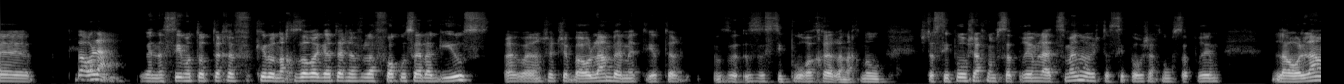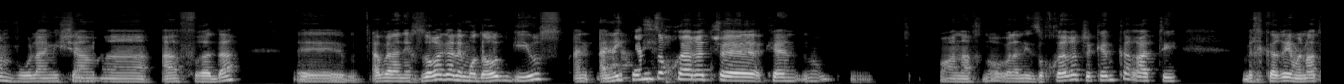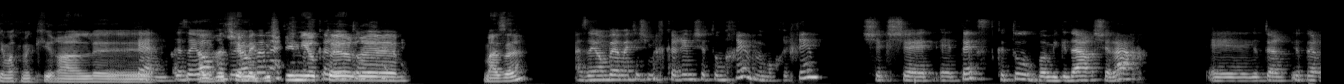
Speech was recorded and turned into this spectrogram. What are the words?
בעולם. ונשים אותו תכף, כאילו נחזור רגע תכף לפוקוס על הגיוס, אבל אני חושבת שבעולם באמת יותר, זה, זה סיפור אחר. אנחנו, יש את הסיפור שאנחנו מספרים לעצמנו, יש את הסיפור שאנחנו מספרים לעולם, ואולי משם כן. ההפרדה. אה, אבל אני אחזור רגע למודעות גיוס. אני, אני כן זוכרת ש... כן, נו, פה אנחנו, אבל אני זוכרת שכן קראתי מחקרים, אני לא יודעת אם את מכירה, על, כן, אז היום, על זה שמגישים יותר... מה זה? אז היום באמת יש מחקרים שתומכים ומוכיחים שכשטקסט כתוב במגדר שלך, אה, יותר, יותר,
